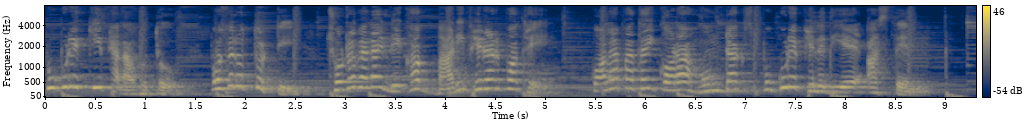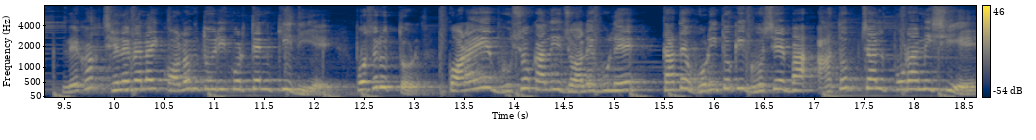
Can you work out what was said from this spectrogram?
পুকুরে কি ফেলা হতো? প্রশ্নের উত্তরটি, ছোটবেলায় লেখক বাড়ি ফেরার পথে কলা পাতায় করা হোম টাস্ক পুকুরে ফেলে দিয়ে আসতেন। লেখক ছেলেবেলায় কলম তৈরি করতেন কি দিয়ে? প্রশ্নের উত্তর, কড়াইয়ে ভূষো কালি জলে গুলে তাতে হরিতকি ঘষে বা আতপ চাল পোড়া মিশিয়ে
